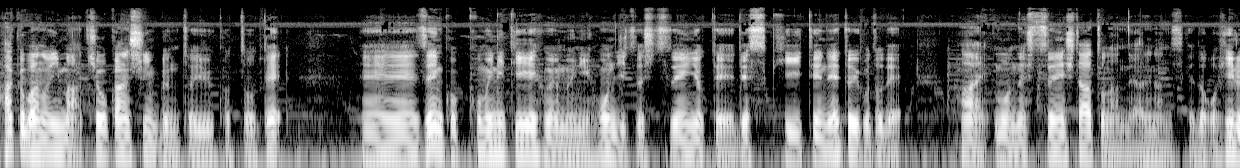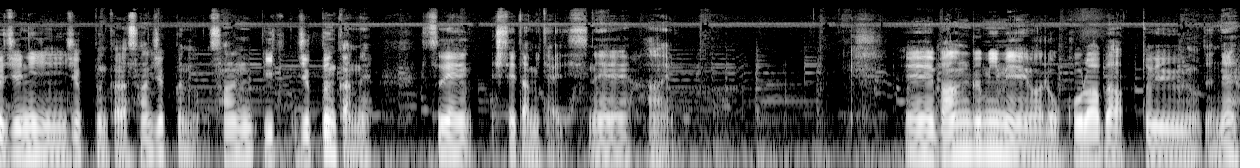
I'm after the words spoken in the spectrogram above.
白馬の今、朝刊新聞ということで、えー、全国コミュニティ FM に本日出演予定です。聞いてねということで、はい、もうね、出演した後なんであれなんですけど、お昼12時20分から30分の3 10分間ね、出演してたみたいですね。はい。えー、番組名はロコラバというのでね、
